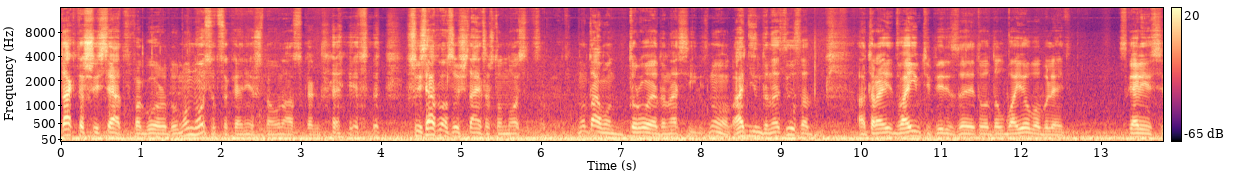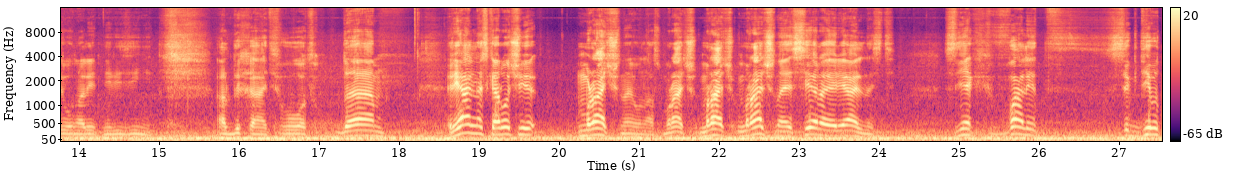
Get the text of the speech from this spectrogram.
так-то 60 по городу, ну, носится, конечно, у нас, когда 60 у нас считается, что носится, блядь. Ну, там он трое доносились. Ну, один доносился, а троим, двоим теперь из-за этого долбоеба, блядь, скорее всего, на летней резине отдыхать, вот. Да, реальность, короче, мрачная у нас, мрач, мрач, мрачная серая реальность. Снег валит, где вот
